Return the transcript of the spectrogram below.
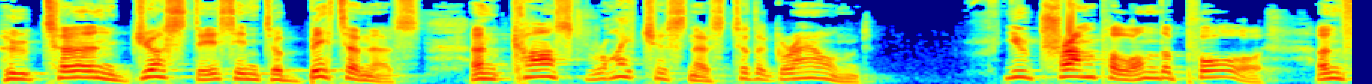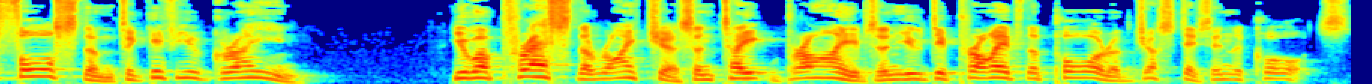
who turn justice into bitterness and cast righteousness to the ground. You trample on the poor and force them to give you grain. You oppress the righteous and take bribes, and you deprive the poor of justice in the courts.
